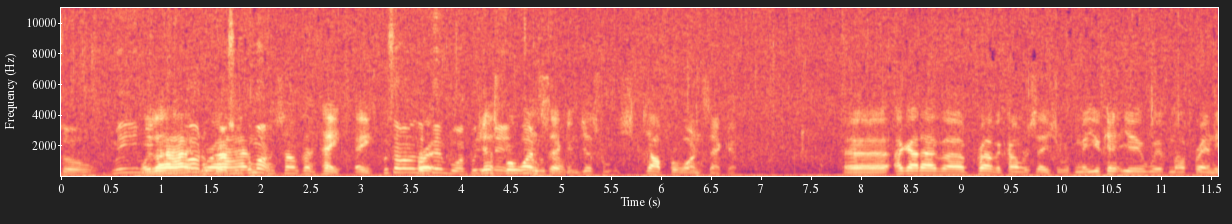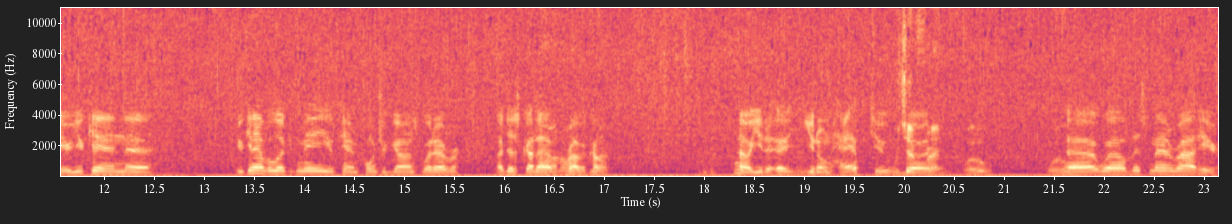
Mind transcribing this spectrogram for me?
So, me, Was me, I, you hi- are the were I person. hiding Come on. something? Hey, hey. Put something on the pinboard. Put your just name. for one second. Just stop for one second. Uh, I gotta have a private conversation with me. You can't. you with my friend here. You can, uh, you can have a look at me. You can point your guns, whatever. I just gotta No, have a private car. No, you, uh, you don't have to. With your friend? With who? With who? Uh, well, this man right here.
